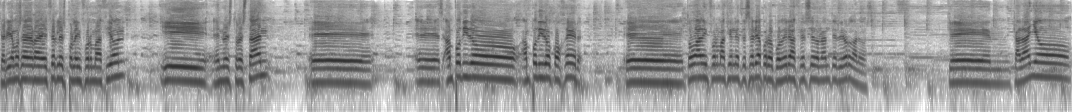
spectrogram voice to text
Queríamos agradecerles por la información y en nuestro stand eh, eh, han, podido, han podido coger eh, toda la información necesaria para poder hacerse donantes de órganos. Que mm, cada año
